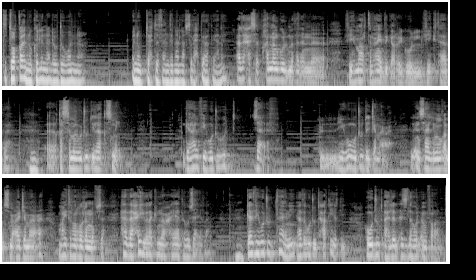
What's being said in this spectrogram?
تتوقع إنه كلنا لو دوننا إنه بتحدث عندنا نفس الأحداث يعني؟ على حسب. خلينا نقول مثلا فيه مارتن هايدجر يقول في كتابه قسم الوجود إلى قسمين. قال في وجود زائف اللي هو وجود الجماعة. الإنسان اللي منغمس مع جماعة وما يتفرغ لنفسه. هذا حي ولكنه حياته زائفه قال في وجود ثاني هذا وجود حقيقي هو وجود أهل العزلة والانفراد.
